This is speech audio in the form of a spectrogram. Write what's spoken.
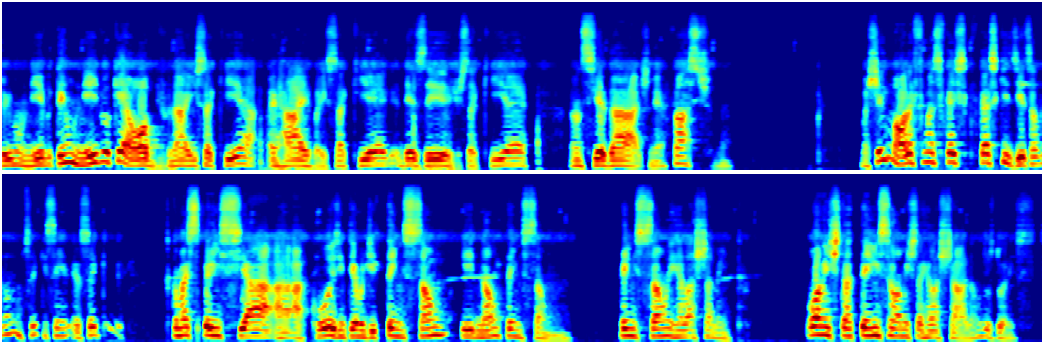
Chega num nível, tem um nível que é óbvio, né? Isso aqui é, é raiva, isso aqui é desejo, isso aqui é ansiedade, né? É fácil, né? Mas chega uma hora que começa a ficar, ficar esquisito, sabe? Eu não sei que, eu sei que você começa a experienciar a, a coisa em termos de tensão e não tensão. Né? Tensão e relaxamento. Ou a mente está tensa ou a mente está relaxada, um dos dois.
